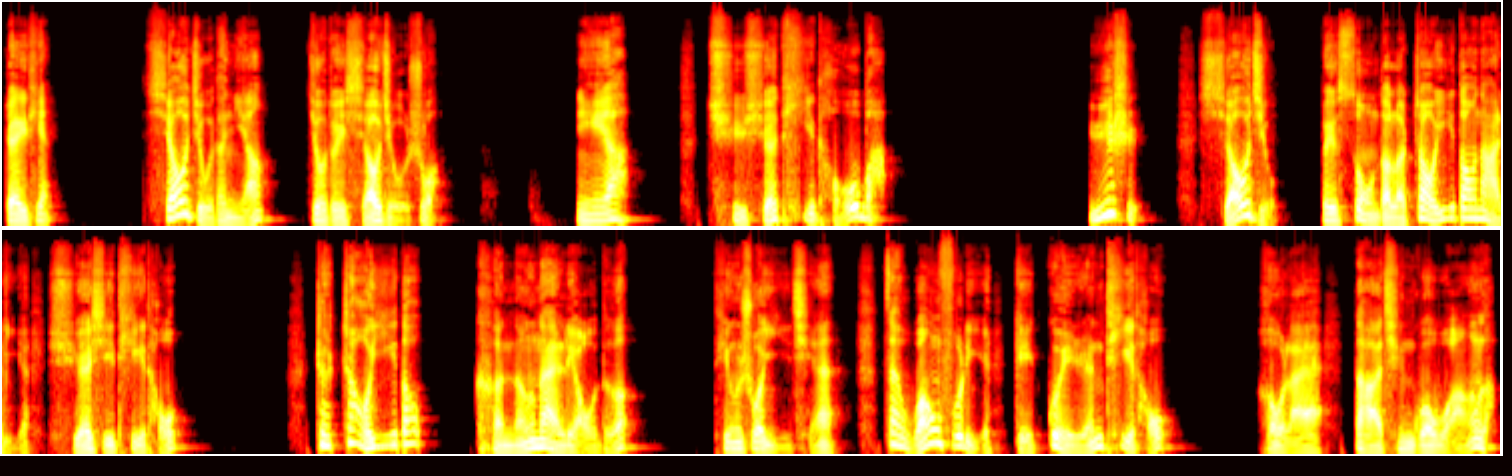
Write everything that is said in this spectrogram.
这一天，小九的娘就对小九说：“你呀，去学剃头吧。”于是。小九被送到了赵一刀那里学习剃头。这赵一刀可能耐了得，听说以前在王府里给贵人剃头，后来大清国亡了，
